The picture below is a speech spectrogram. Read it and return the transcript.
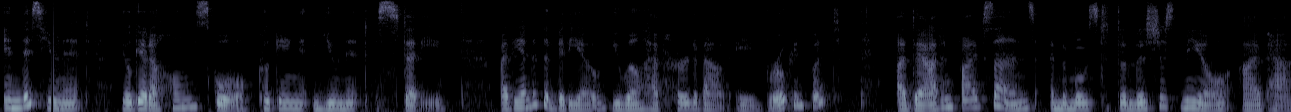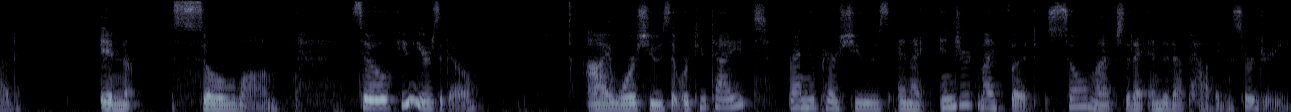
In this unit, you'll get a homeschool cooking unit study. By the end of the video, you will have heard about a broken foot, a dad and five sons, and the most delicious meal I've had in so long. So a few years ago, I wore shoes that were too tight, brand new pair of shoes, and I injured my foot so much that I ended up having surgery.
